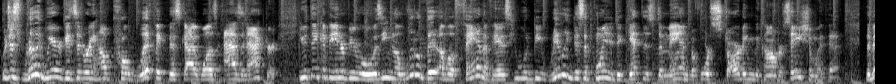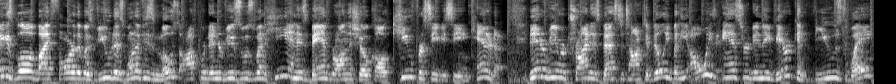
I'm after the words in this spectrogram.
which is really weird considering how prolific this guy was as an actor. You'd think if the interviewer was even a little bit of a fan of his, he would be really disappointed to get this demand before starting the conversation with him. The biggest blow up by far that was viewed as one of his most awkward interviews was when he and his band were on the show called Q for CBC in Canada. The interviewer tried his best to talk to Billy, but he always answered in a very confused way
